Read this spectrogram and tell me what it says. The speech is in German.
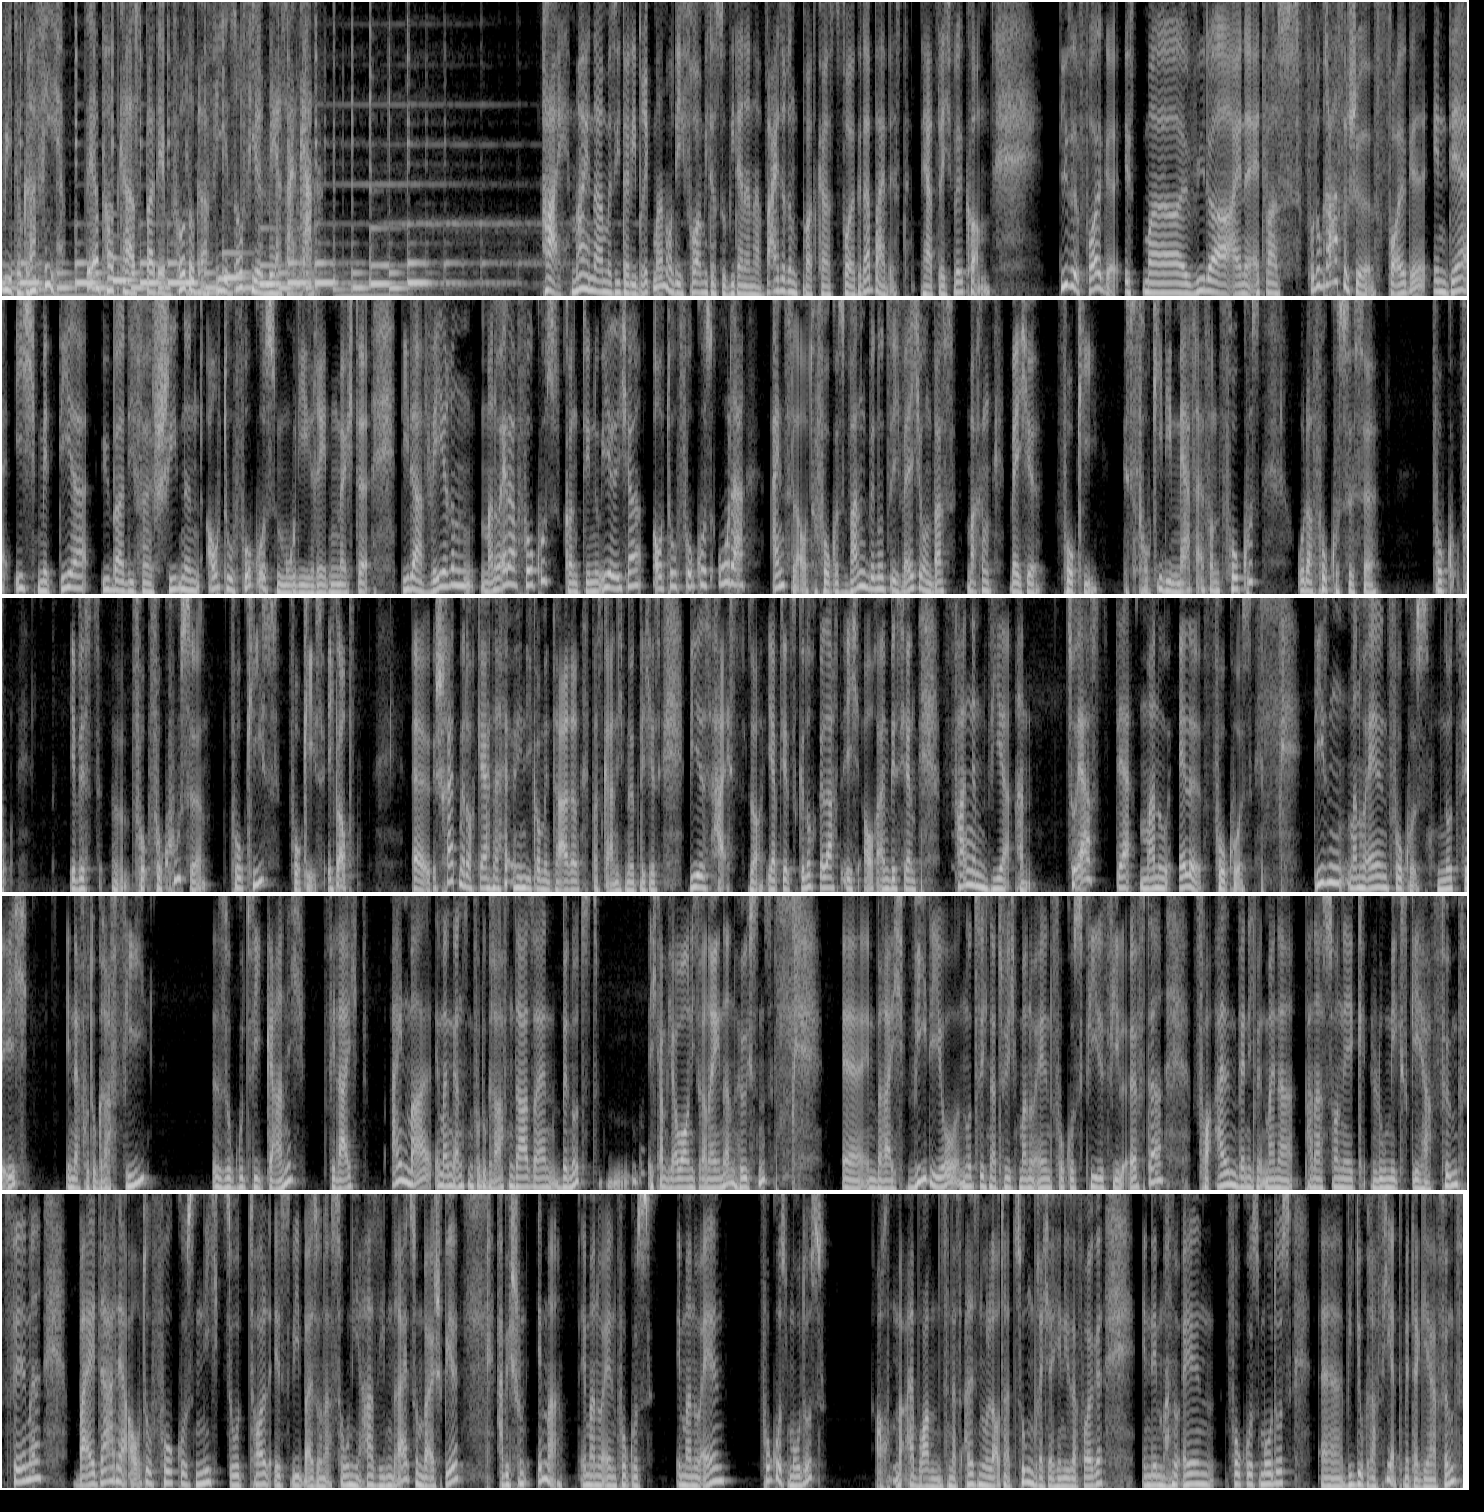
Vitografie, der Podcast, bei dem Fotografie so viel mehr sein kann. Hi, mein Name ist Vitali Brickmann und ich freue mich, dass du wieder in einer weiteren Podcast-Folge dabei bist. Herzlich willkommen. Diese Folge ist mal wieder eine etwas fotografische Folge, in der ich mit dir über die verschiedenen Autofokus-Modi reden möchte, die da wären manueller Fokus, kontinuierlicher Autofokus oder Einzelautofokus. Wann benutze ich welche und was machen welche Foki? Ist Foki die Mehrzahl von Fokus oder Fokusse? Fok Fo Ihr wisst, äh, Fokuse, Fokis, Fokis. Ich glaube, äh, schreibt mir doch gerne in die Kommentare, was gar nicht möglich ist, wie es heißt. So, ihr habt jetzt genug gelacht, ich auch ein bisschen. Fangen wir an. Zuerst der manuelle Fokus. Diesen manuellen Fokus nutze ich in der Fotografie so gut wie gar nicht. Vielleicht einmal in meinem ganzen Fotografendasein benutzt. Ich kann mich aber auch nicht daran erinnern, höchstens. Äh, Im Bereich Video nutze ich natürlich manuellen Fokus viel, viel öfter. Vor allem, wenn ich mit meiner Panasonic Lumix GH5 filme, weil da der Autofokus nicht so toll ist wie bei so einer Sony A7 III zum Beispiel, habe ich schon immer im manuellen Fokus, im manuellen Fokusmodus auch, boah, sind das alles nur lauter Zungenbrecher hier in dieser Folge, in dem manuellen Fokusmodus äh, videografiert mit der GH5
